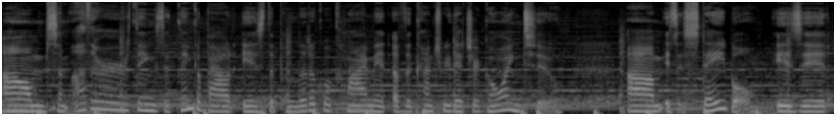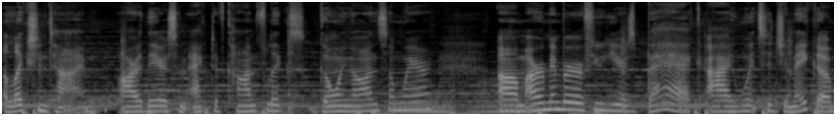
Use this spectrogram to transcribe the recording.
Um, some other things to think about is the political climate of the country that you're going to. Um, is it stable? Is it election time? Are there some active conflicts going on somewhere? Um, I remember a few years back, I went to Jamaica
